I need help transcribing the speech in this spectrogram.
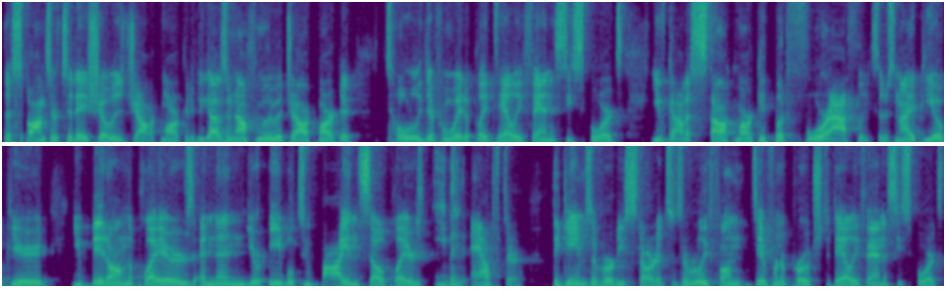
the sponsor today's show is Jock Market. If you guys are not familiar with Jock Market, totally different way to play daily fantasy sports. You've got a stock market, but for athletes. There's an IPO period. You bid on the players, and then you're able to buy and sell players even after the games have already started. So it's a really fun, different approach to daily fantasy sports.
